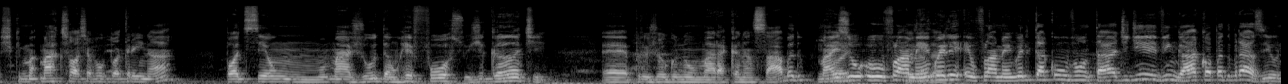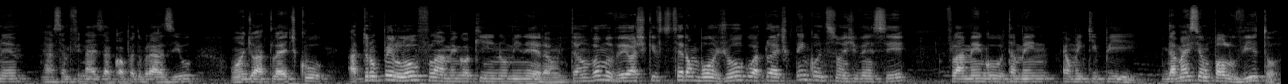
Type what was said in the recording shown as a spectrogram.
Acho que Ma- Marcos Rocha voltou a treinar. Pode ser um- uma ajuda, um reforço gigante é, pro jogo no Maracanã sábado. Mas o, o Flamengo, 2 a 0. ele, o Flamengo ele tá com vontade de vingar a Copa do Brasil, né? As semifinais da Copa do Brasil, onde o Atlético atropelou o Flamengo aqui no Mineirão. Então vamos ver, eu acho que será um bom jogo. O Atlético tem condições de vencer. O Flamengo também é uma equipe, ainda mais ser um Paulo Vitor,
